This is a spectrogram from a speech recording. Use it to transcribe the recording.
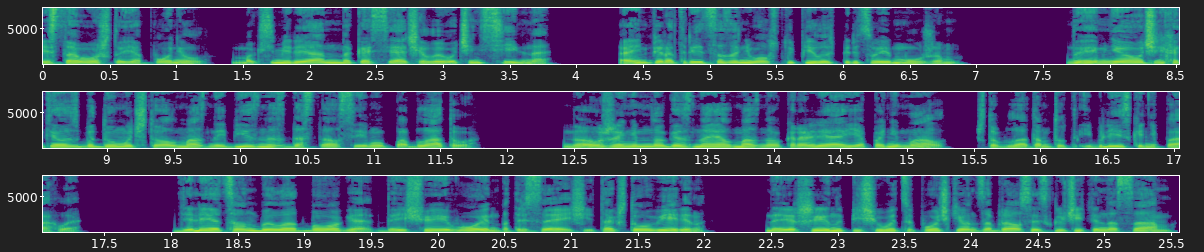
Из того, что я понял, Максимилиан накосячил и очень сильно, а императрица за него вступилась перед своим мужем. Ну и мне очень хотелось бы думать, что алмазный бизнес достался ему по блату, но уже немного зная алмазного короля, я понимал, что блатом тут и близко не пахло. Делец он был от бога, да еще и воин потрясающий, так что уверен, на вершину пищевой цепочки он забрался исключительно сам.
